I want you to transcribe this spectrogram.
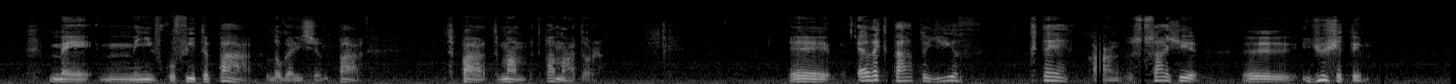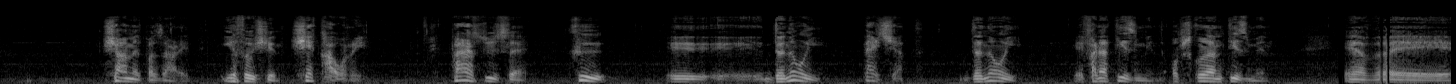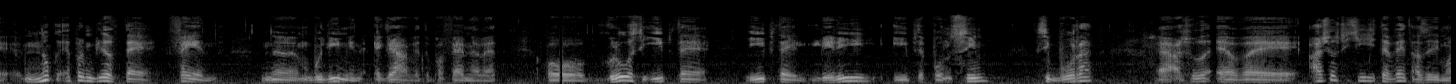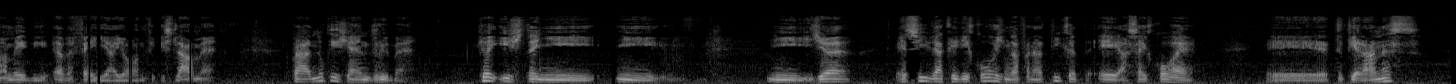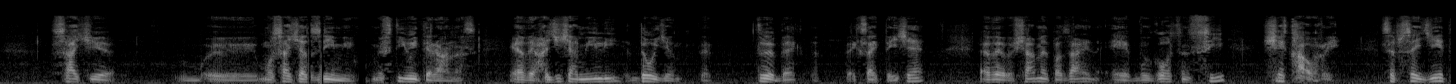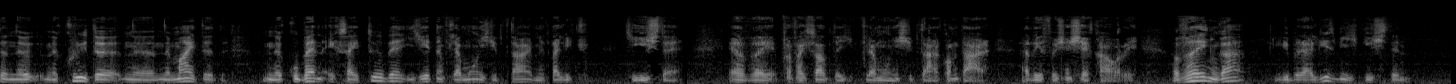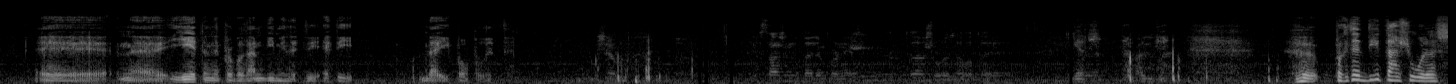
me me një kufi të pa llogaritshëm të pa të pa të mam të pamatur E, edhe këta të gjithë, këte kanë, sa që gjyshit tim, Sheh Ahmet Pazarit, i thoshin, sheh kauri. Për arsye se, ky e, dënoi perçet, dënoi e fanatizmin, obskurantizmin, edhe nuk e përmblidhte fenë në mbulimin e grave të po femnavet, po grus i ipte i jepte liri, i jepte punësim si burrat, ashtu edhe ashtu siç i ishte vetë Hazreti Muhamedi edhe feja jonë islame. Pra nuk ishte e ndryme. Kjo ishte një një një gjë e cila kritikohej nga fanatikët e asaj kohe të Tiranës, saqë Musa Qazimi, myftiu i Tiranës, edhe Haxhi Qamili dogjën Tyrbet e kësaj teqe dhe Sheh Ahmet Pazarin e burgosën si sheh kaurri, sepse gjetën në në krytë në majët në kuben e kësaj tyrbe gjetën flamurin shqiptar metalik që ishte edhe përfaqësonte flamurin shqiptar kombëtar edhe i thoshin sheh kaurri dhe nga liberalizmi që kishtin në jetën e propagandimin e tij ndaj popullit. Mesazhin do ta lëmë për nesër të Ashurës apo të Yes. Për këtë ditë të Ashurës,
